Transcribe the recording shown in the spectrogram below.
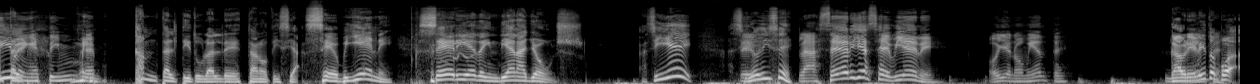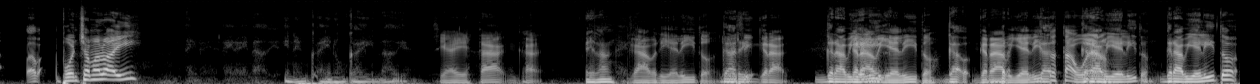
Steven, el- Steven. Me encanta el titular de esta noticia. Se viene serie de Indiana Jones. Así es, así se- lo dice. La serie se viene. Oye, no miente. Gabrielito, Miente. po- ah, pónchamelo ahí. Ahí no hay, ahí no hay nadie. Ahí, nunca- ahí nunca hay nadie. Sí, ahí está Ga- El ángel. Gabrielito. Gra- Gravielito. Gravielito. Gravielito está bueno. Gravielito. Gravielito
